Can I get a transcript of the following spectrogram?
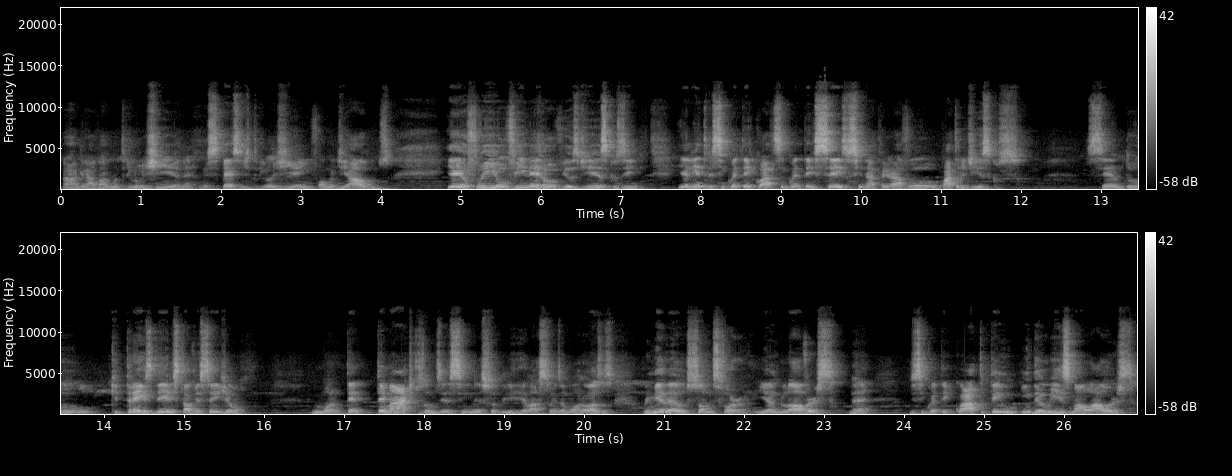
a gravar uma trilogia, né, uma espécie de trilogia em forma de álbuns. E aí eu fui ouvir, né, ouvir os discos e, e ali entre 54 e 56 o Sinatra gravou quatro discos, sendo que três deles talvez sejam temáticos, vamos dizer assim, né, sobre relações amorosas. O primeiro é o Songs for Young Lovers, né, de 54, tem o In the Wee Small Hours,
